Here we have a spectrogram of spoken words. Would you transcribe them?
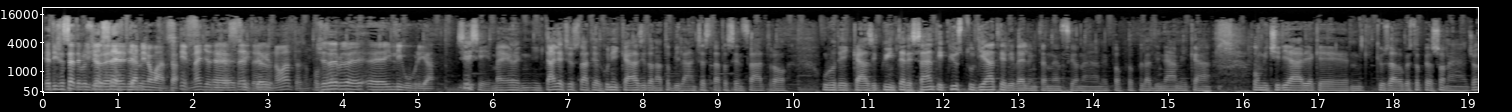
e 17 prostitute 17 negli anni 90. Sì, meglio Eh, 17 sì, perché 90 sono un po' 17 prostitute eh, in Liguria. Sì, sì, ma eh, in Italia ci sono stati alcuni casi, Donato Bilancia è stato senz'altro uno dei casi più interessanti, più studiati a livello internazionale, proprio per la dinamica omicidiaria che, che usava questo personaggio.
